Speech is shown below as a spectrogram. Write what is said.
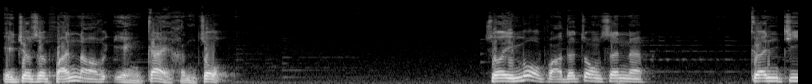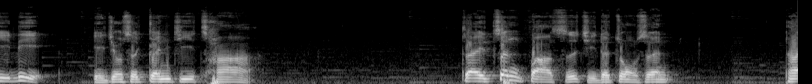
也就是烦恼掩盖很重。所以末法的众生呢，根基劣，也就是根基差。在正法时期的众生，他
